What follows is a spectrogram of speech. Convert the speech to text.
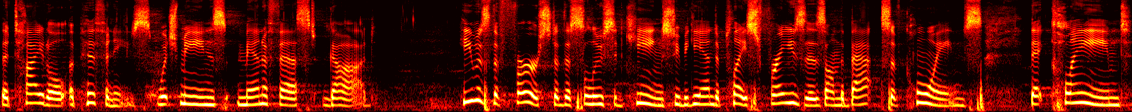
the title Epiphanes, which means manifest God. He was the first of the Seleucid kings who began to place phrases on the backs of coins that claimed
